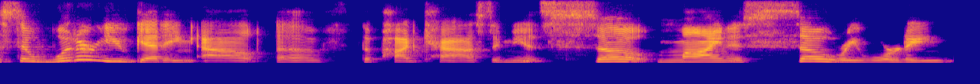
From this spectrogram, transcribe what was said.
so, what are you getting out of the podcast? I mean, it's so, mine is so rewarding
